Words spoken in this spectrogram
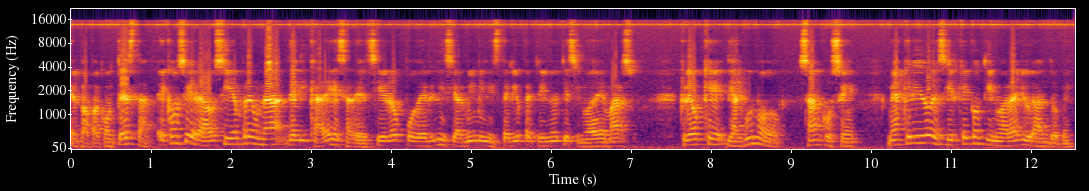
El Papa contesta, he considerado siempre una delicadeza del cielo poder iniciar mi ministerio petrino el 19 de marzo. Creo que, de algún modo, San José me ha querido decir que continuará ayudándome,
